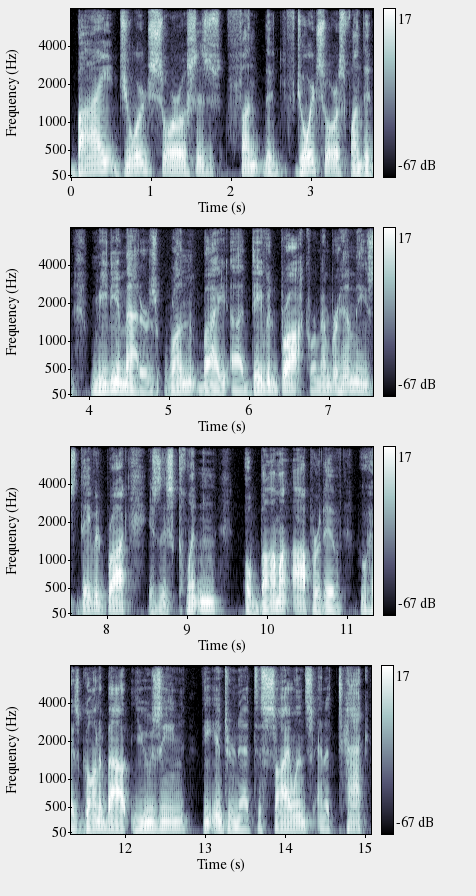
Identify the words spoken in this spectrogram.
by George Soros's fund, the George Soros funded Media Matters, run by uh, David Brock. Remember him? He's David Brock is this Clinton Obama operative who has gone about using the internet to silence and attack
